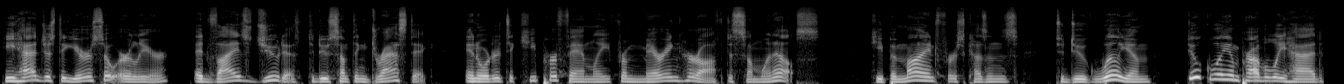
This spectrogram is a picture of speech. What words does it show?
he had just a year or so earlier advised Judith to do something drastic in order to keep her family from marrying her off to someone else. Keep in mind, first cousins to Duke William, Duke William probably had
